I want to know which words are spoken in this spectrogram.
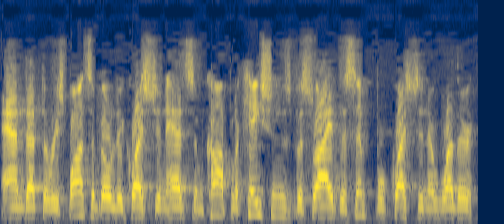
and that the responsibility question had some complications beside the simple question of whether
